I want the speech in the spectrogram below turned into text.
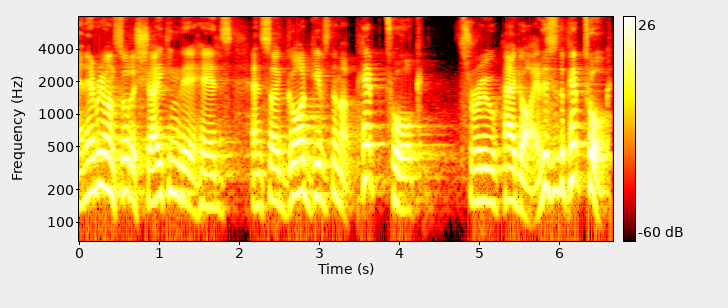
And everyone's sort of shaking their heads. And so God gives them a pep talk through Haggai. And this is the pep talk.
